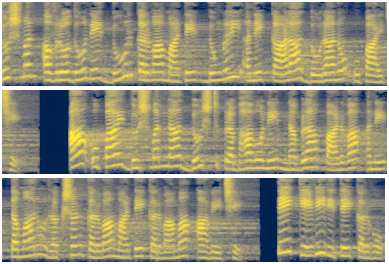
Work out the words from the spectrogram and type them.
દુશ્મન અવરોધોને દૂર કરવા માટે ડુંગળી અને કાળા દોરાનો ઉપાય છે. આ ઉપાય દુશ્મનના દુષ્ટ પ્રભાવોને નબળા પાડવા અને તમારું રક્ષણ કરવા માટે કરવામાં આવે છે. તે કેવી રીતે કરવો?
